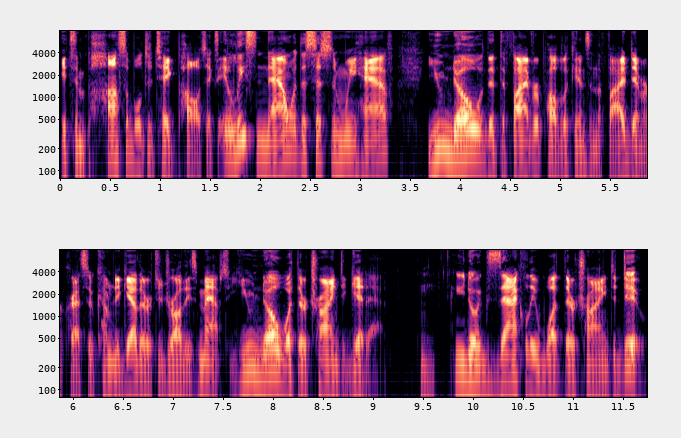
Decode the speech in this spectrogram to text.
It's impossible to take politics. At least now with the system we have, you know that the five Republicans and the five Democrats who come together to draw these maps, you know what they're trying to get at. You know exactly what they're trying to do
